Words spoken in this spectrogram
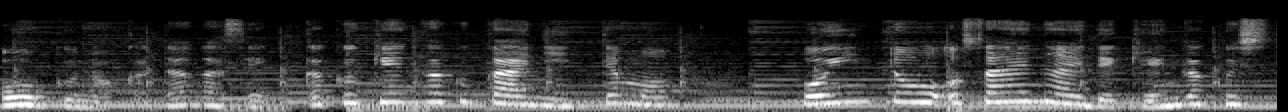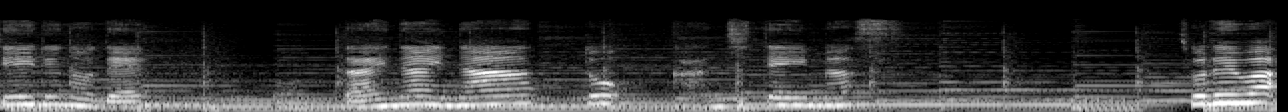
多くの方がせっかく見学会に行ってもポイントを押さえないで見学しているのでったいないなぁと感じています。それは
